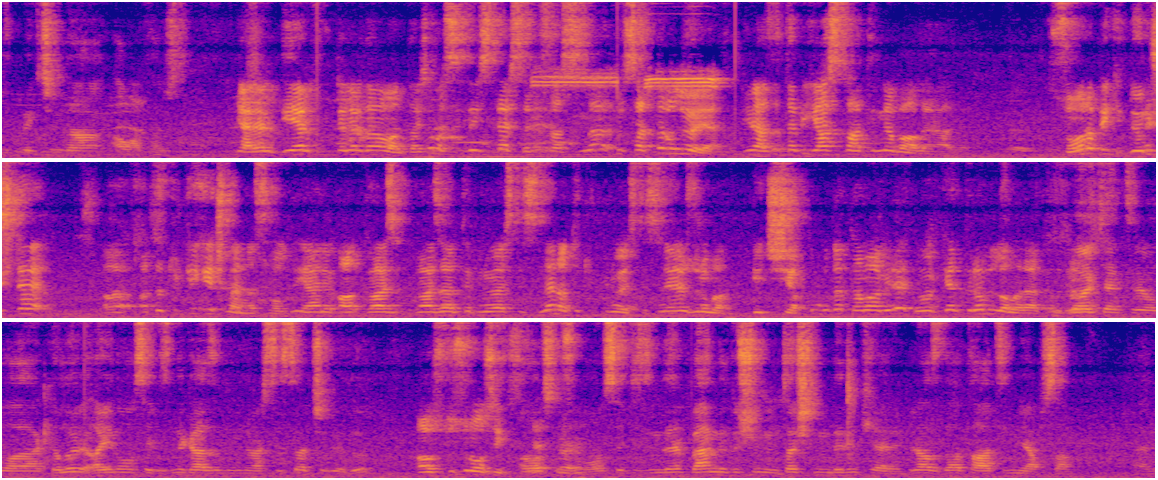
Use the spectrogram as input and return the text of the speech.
gitmek için daha avantajlı. Yani diğer fakülteler daha avantajlı ama siz de isterseniz aslında fırsatlar oluyor yani. Biraz da tabii yaz tatiline bağlı herhalde. Sonra peki dönüşte Atatürk'e geçmen nasıl oldu? Yani Gaziantep Üniversitesi'nden Atatürk Üniversitesi'ne Erzurum'a geçiş yaptın. Bu da tamamıyla Work and Travel'la mı alakalı? Work and Travel alakalı ayın 18'inde Gaziantep Üniversitesi açılıyordu. Ağustos'un 18'inde. Ağustos'un 18'inde ben de düşündüm, taşındım dedim ki yani biraz daha tatil mi yapsam? Yani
